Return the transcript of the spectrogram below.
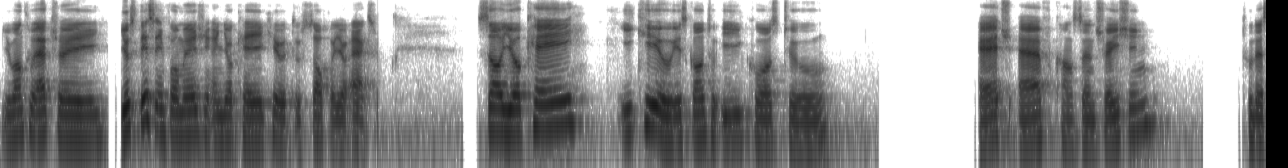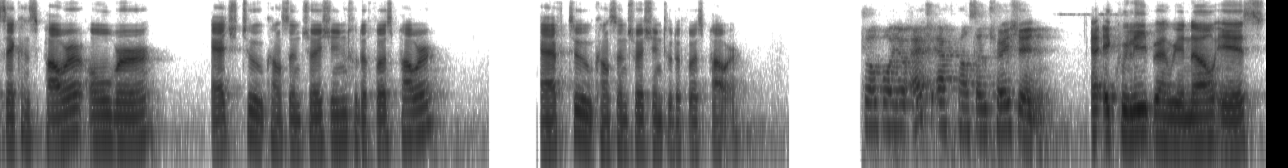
you want to actually use this information and your KEQ to solve for your X. So your KEQ is going to equals to HF concentration to the second power over H2 concentration to the first power, F2 concentration to the first power. So for your HF concentration, at equilibrium we know is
